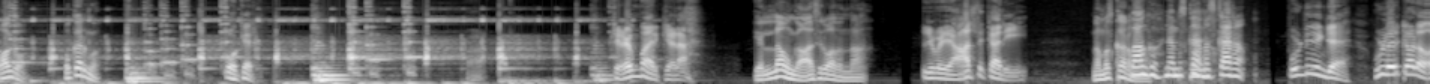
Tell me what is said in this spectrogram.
வாங்க உட்காருங்க. ஓகே கிழம்பா இருக்கேடா. எல்லாம் உங்க ஆசீர்வாதம் தான். இவ ஆத்துக்காரி. நமஸ்காரம் வாங்க நமஸ்காரம். நமஸ்காரம். பொண்ணு எங்க? உள்ள இருக்காளோ?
